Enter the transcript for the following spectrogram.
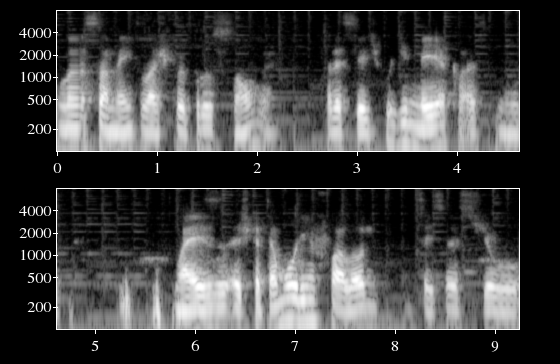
um lançamento lá, acho que foi pro som, velho. Parecia tipo de meia classe mesmo. Mas acho que até o Mourinho falou, não sei se você assistiu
